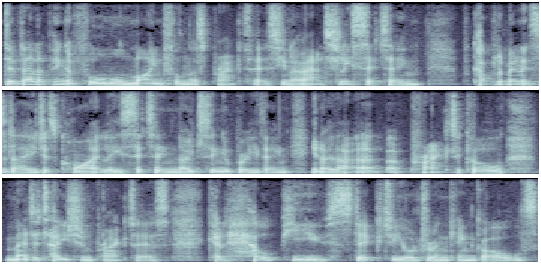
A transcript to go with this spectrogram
developing a formal mindfulness practice, you know, actually sitting a couple of minutes a day, just quietly sitting, noticing your breathing, you know, that a, a practical meditation practice can help you stick to your drinking goals.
